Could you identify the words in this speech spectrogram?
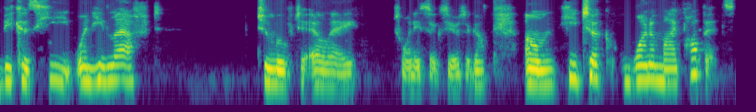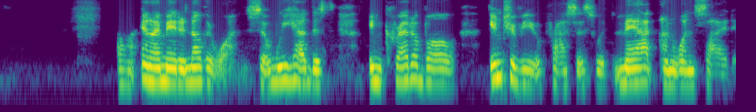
because he, when he left to move to LA 26 years ago, um, he took one of my puppets uh, and I made another one. So we had this incredible interview process with Matt on one side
